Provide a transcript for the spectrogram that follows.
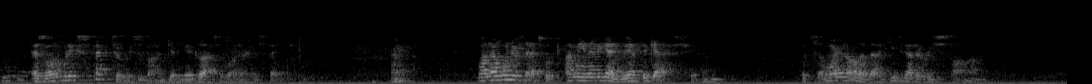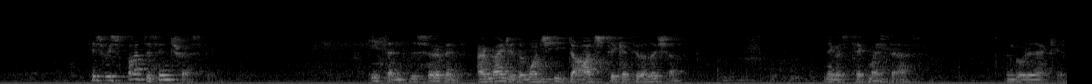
mm-hmm. as one would expect to respond, getting a glass of water in his face. Right? Well, I wonder if that's what, I mean, and again, we have to guess here. Mm-hmm. But somewhere in all of that, he's got to respond. His response is interesting he sends the servant. I remind you, the one she dodged to get to Elisha. And he goes, Take my staff and go to that kid.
